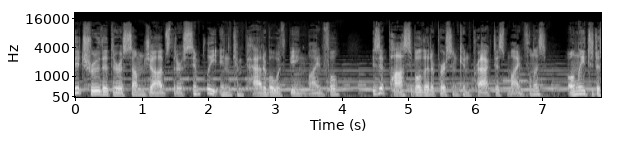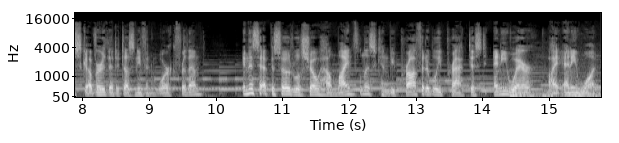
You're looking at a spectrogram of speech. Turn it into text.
it true that there are some jobs that are simply incompatible with being mindful? Is it possible that a person can practice mindfulness only to discover that it doesn't even work for them? In this episode, we'll show how mindfulness can be profitably practiced anywhere by anyone.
